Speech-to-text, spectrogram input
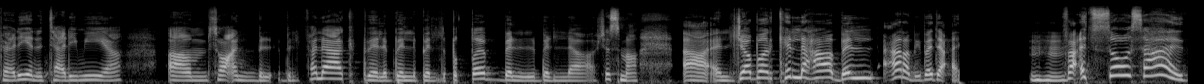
فعليا التعليمية أم سواء بال- بالفلك بال بال بال بالطب بال بال شو اسمه آه الجبر كلها بالعربي بدأت ف it's so sad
